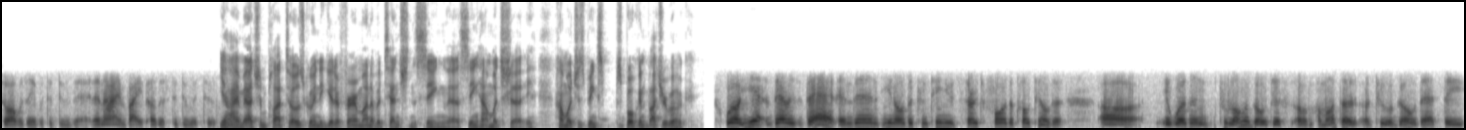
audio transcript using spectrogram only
so I was able to do that, and I invite others to do it too. Yeah, I imagine Plateau is going to get a fair amount of attention, seeing uh, seeing how much uh, how much is being spoken about your book. Well, yeah, there is that, and then you know the continued search for the Clotilda uh, it wasn't too long ago, just a, a month or, or two ago, that they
